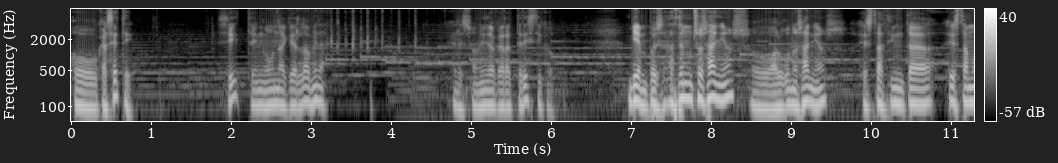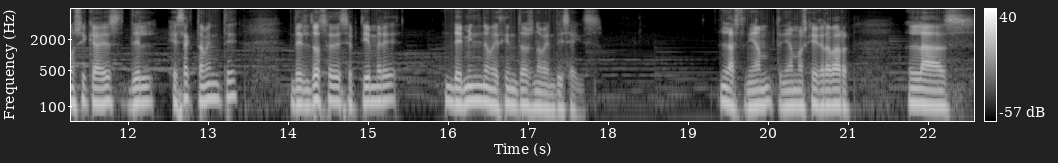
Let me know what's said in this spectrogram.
o casete. Sí, tengo una aquí al lado, mira. El sonido característico. Bien, pues hace muchos años, o algunos años, esta cinta, esta música es del exactamente del 12 de septiembre de 1996. Las teníamos, teníamos que grabar las,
